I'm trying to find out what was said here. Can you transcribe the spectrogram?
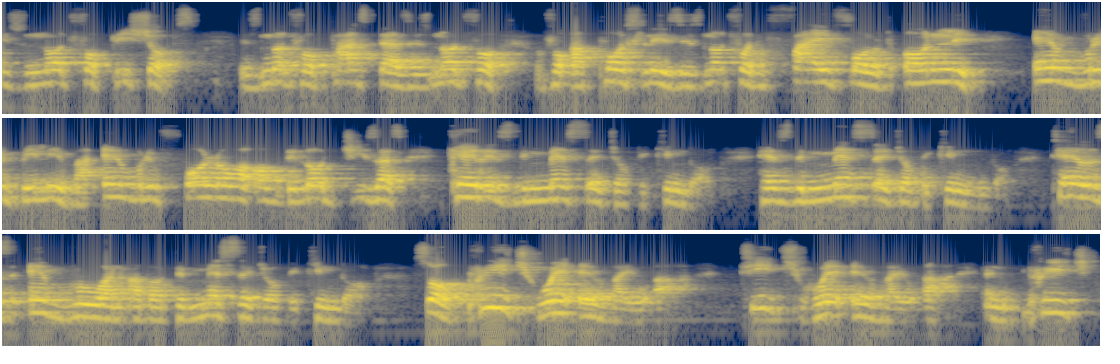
is not for bishops, it's not for pastors, it's not for, for apostles, it's not for the fivefold only. Every believer, every follower of the Lord Jesus carries the message of the kingdom, has the message of the kingdom, tells everyone about the message of the kingdom. So preach wherever you are. Teach wherever you are and preach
